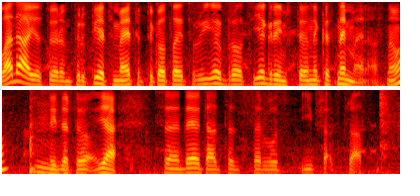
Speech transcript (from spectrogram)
Ledā, ja piemēram, tur ir 5 metri, tu kaut lai tur iebrauc, iegrims, tev nekas nemainās. No? Mm. Līdz ar to, jā, tas deva tāds varbūt īpašāks prasības.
